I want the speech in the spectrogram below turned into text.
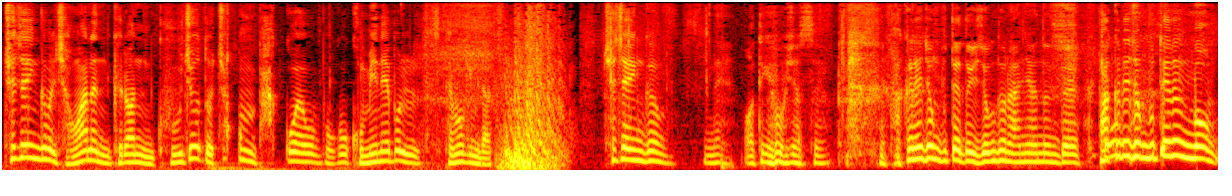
최저임금을 정하는 그런 구조도 조금 바꿔보고 고민해볼 대목입니다. 최저임금 네, 어떻게 보셨어요? 박근혜 정부 때도 이 정도는 아니었는데 박근혜 정부 때는 뭐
